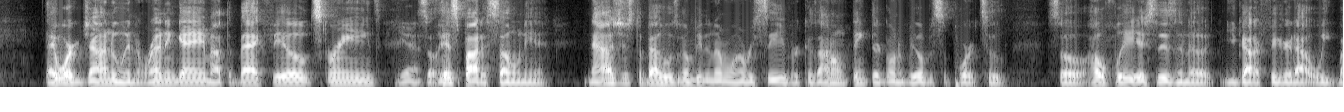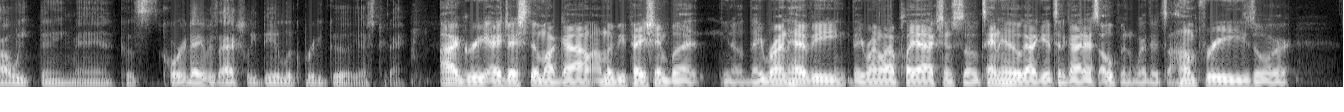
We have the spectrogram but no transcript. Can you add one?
they work Jonnu in the running game, out the backfield, screens. Yeah. So his spot is sewn in. Now it's just about who's going to be the number one receiver because I don't think they're going to be able to support two. So hopefully this isn't a you got to figure it out week by week thing, man. Because Corey Davis actually did look pretty good yesterday. I agree. AJ's still my guy. I'm gonna be patient, but you know they run heavy. They run a lot of play action. So Tannehill got to get to the guy that's open, whether it's a Humphries or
